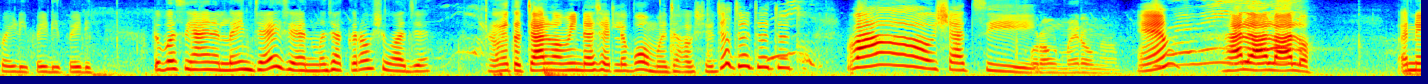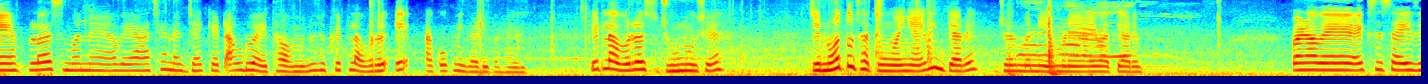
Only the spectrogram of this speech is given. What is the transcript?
પૈડી પૈડી પૈડી. તો બસ ત્યાં એને લઈને જાય છે અને મજા કરાવશું આજે. હવે તો ચાલવા માંડ્યા છે એટલે બહુ મજા આવશે. જો જો જો જો. વાવ સાચી. એમ? હાલો હાલો હાલો. અને પ્લસ મને હવે આ છે ને જેકેટ આવડવાય થવા માંડ્યું છે. કેટલા વર્ષ એ આ કોકની ગાડી પાસે આવી. કેટલા વર્ષ જૂનું છે? જે નહોતું થતું, હું અહીંયા આવી ને ત્યારે, જર્મની હમણાં આવ્યા ત્યારે. પણ હવે એક્સરસાઇઝ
